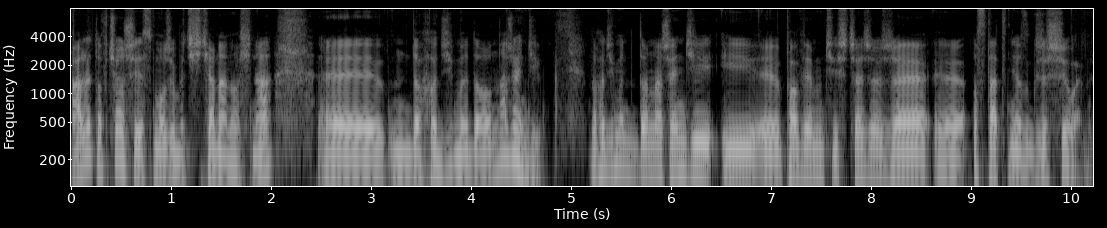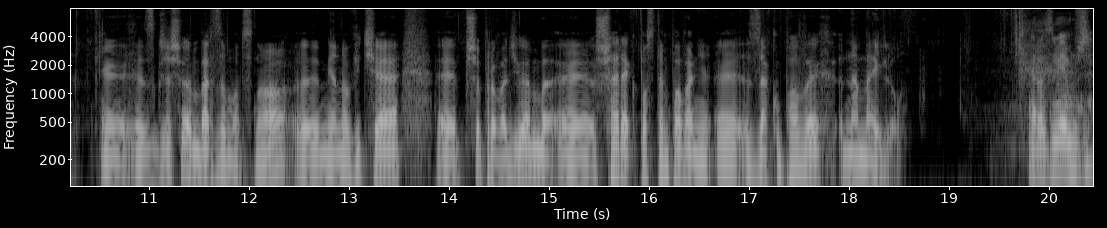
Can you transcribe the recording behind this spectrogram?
Ale to wciąż jest, może być ściana nośna. E, Dochodzimy do narzędzi. Dochodzimy do narzędzi i powiem Ci szczerze, że ostatnio zgrzeszyłem. Zgrzeszyłem bardzo mocno, mianowicie przeprowadziłem szereg postępowań zakupowych na mailu. Rozumiem, że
